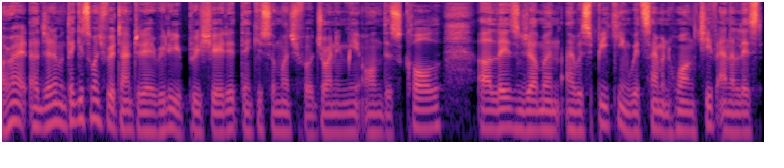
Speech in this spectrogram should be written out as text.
All right, uh, gentlemen, thank you so much for your time today. I really appreciate it. Thank you so much for joining me on this call. Uh, ladies and gentlemen, I was speaking with Simon Huang, Chief Analyst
